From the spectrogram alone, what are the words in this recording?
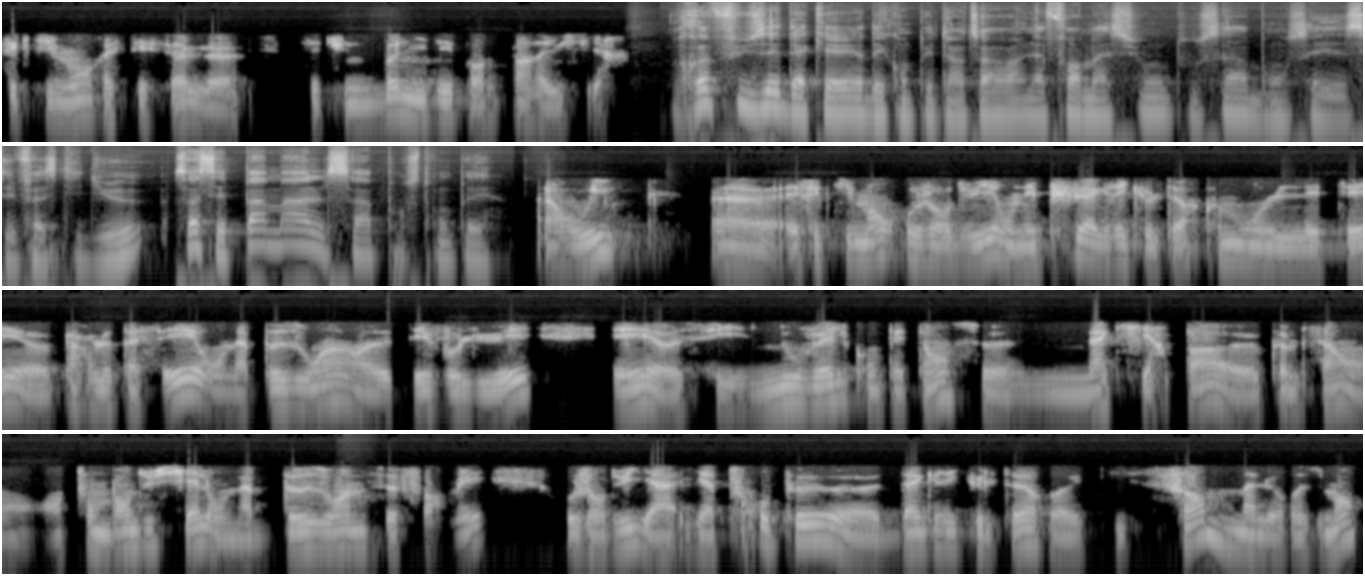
effectivement, rester seul, c'est une bonne idée pour ne pas réussir. Refuser d'acquérir des compétences, alors la formation, tout ça, bon, c'est fastidieux. Ça, c'est pas mal, ça, pour se tromper. Alors oui, euh, effectivement, aujourd'hui, on n'est plus agriculteur comme on l'était euh, par le passé. On a besoin euh, d'évoluer et ces nouvelles compétences n'acquièrent pas comme ça en, tombant du ciel. On a besoin de se former. Aujourd'hui, il y a, y a, trop peu d'agriculteurs qui se forment malheureusement,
